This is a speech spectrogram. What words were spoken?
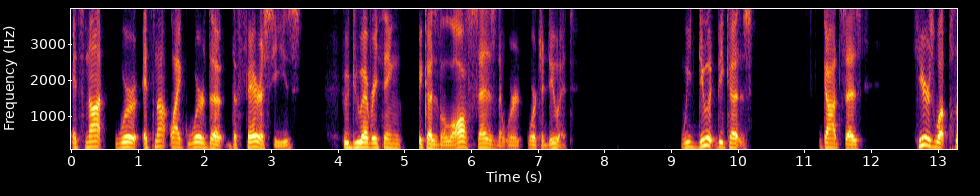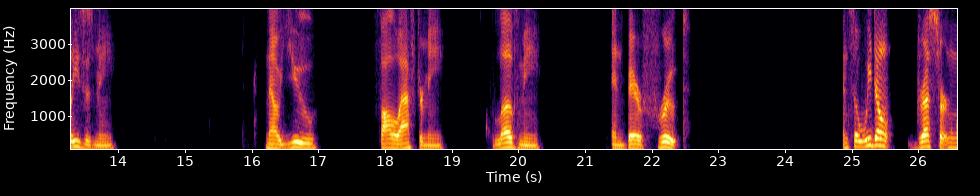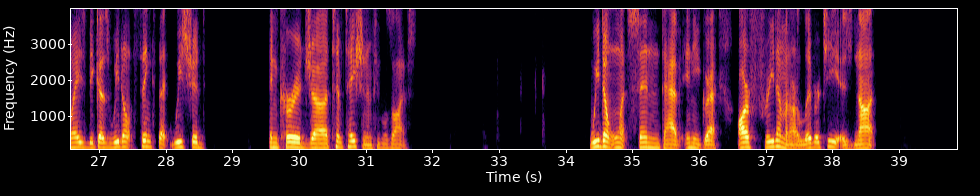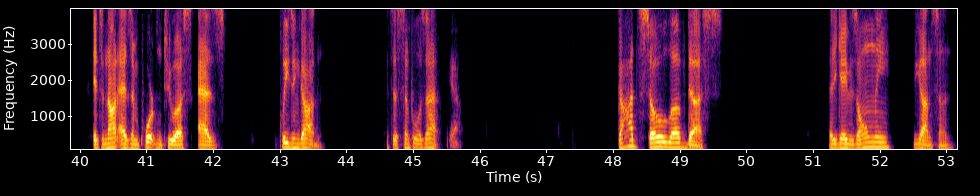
It's not we're it's not like we're the the Pharisees who do everything because the law says that we're we're to do it. We do it because God says, here's what pleases me. Now you follow after me, love me, and bear fruit. And so we don't dress certain ways because we don't think that we should encourage uh, temptation in people's lives. We don't want sin to have any gra- our freedom and our liberty is not it's not as important to us as pleasing God. It's as simple as that. Yeah. God so loved us that he gave his only begotten son.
